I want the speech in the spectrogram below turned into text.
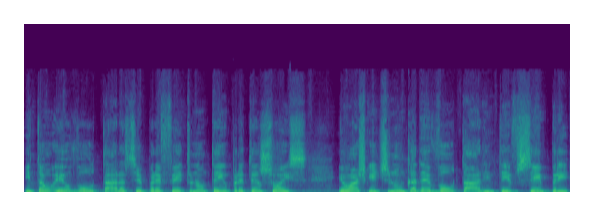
Então eu voltar a ser prefeito não tenho pretensões. Eu acho que a gente nunca deve voltar. A gente deve sempre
